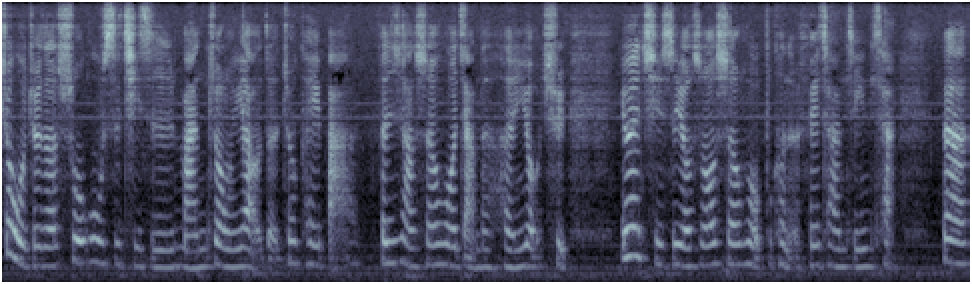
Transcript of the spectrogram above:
就我觉得说故事其实蛮重要的，就可以把分享生活讲得很有趣，因为其实有时候生活不可能非常精彩。那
